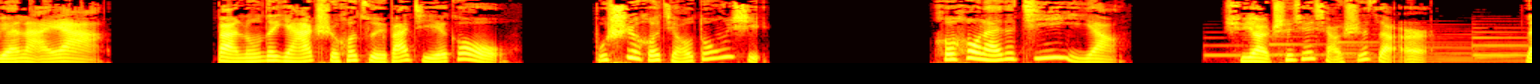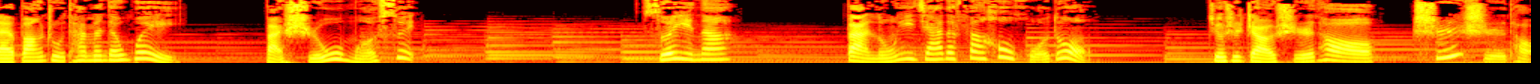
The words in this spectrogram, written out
原来呀，板龙的牙齿和嘴巴结构不适合嚼东西，和后来的鸡一样，需要吃些小石子儿来帮助他们的胃把食物磨碎。所以呢，板龙一家的饭后活动就是找石头吃石头。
